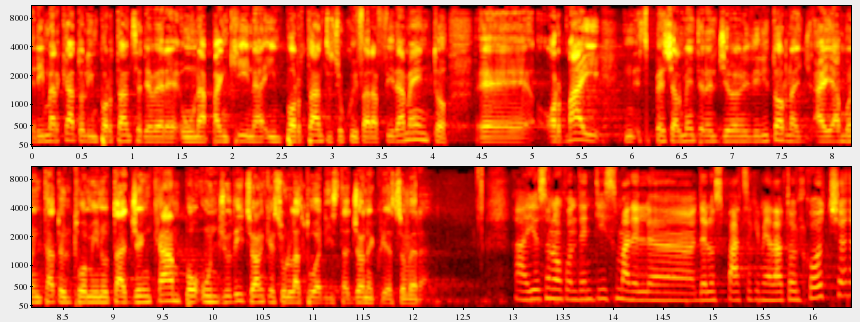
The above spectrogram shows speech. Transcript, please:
rimarcato l'importanza di avere una panchina importante su cui fare affidamento, eh, ormai specialmente nel girone di ritorno hai aumentato il tuo minutaggio in campo, un giudizio anche sulla tua di stagione qui a Soverano. Ah, io sono contentissima del, dello spazio che mi ha dato il coach,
